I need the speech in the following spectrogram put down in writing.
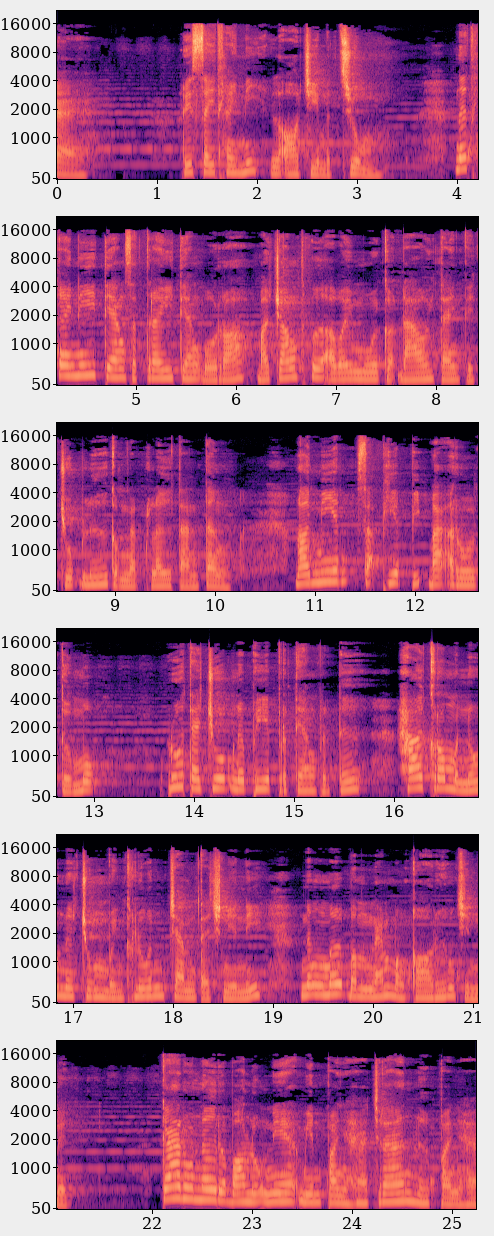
ការិស័យថ្ងៃនេះល្អជាមធ្យមនៅថ្ងៃនេះទាំងស្ត្រីទាំងបុរសបើចង់ធ្វើអ្វីមួយក៏ដោយតែងតែជួបលើកំណត់ផ្លូវតានតឹង ដោយមានសភាពពិបាករលទៅមុខព្រោះតែជួបនៅភាពប្រទាំងប្រទើហើយក្រុមមនុស្សនៅជុំវិញខ្លួនចាំតែឈ្នានេះនឹងមើលបំណាំបង្ករឿងជានិច្ច ការរស់នៅរបស់លោកអ្នកមានបញ្ហាច្រើនលើបញ្ហា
